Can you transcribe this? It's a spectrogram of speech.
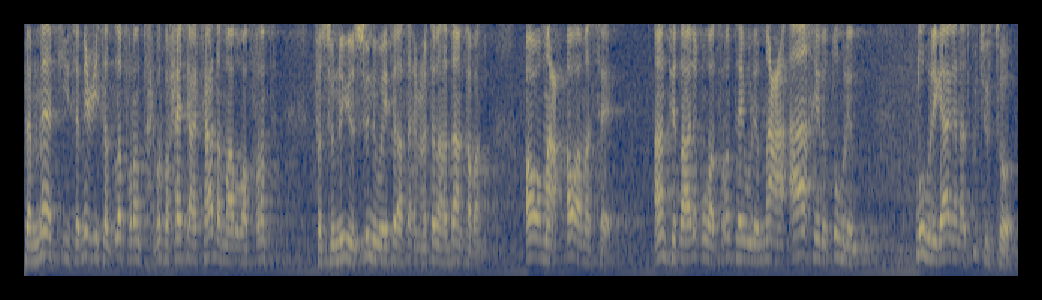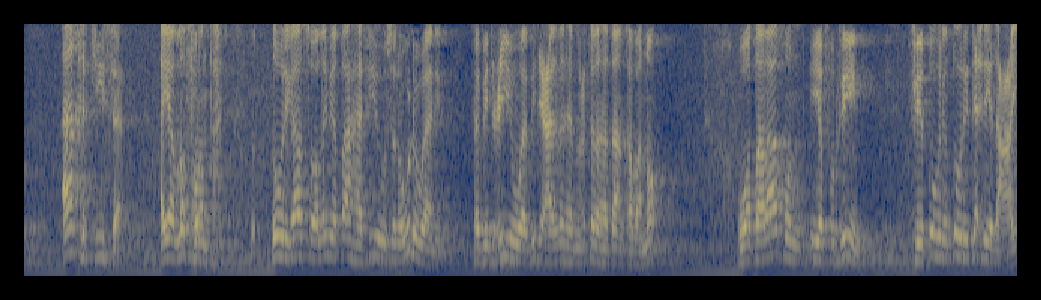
dhammaadkiisa maciisaad la furan tahay. Markuu xaydkaaga kaa dhammaado waad furantah fa sunniyun sunni wey fil asaxi muctamad haddaan qaban. Aw ma aw amase. Anti taaliqun waad furan tahay buu ihi maca aakhiri uhrin duhrigaagan aad ku jirto aakhirkiisa ayaad la furan tahay. Duhrigaasoo lam yaaha fiihi uusan ugu dhowaanin fabidciyun waa bidci cala madhab muctamad haddaan qabanno. Wa alaaqun iyo furiin fii uhrin duhri dhexdii dhacay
